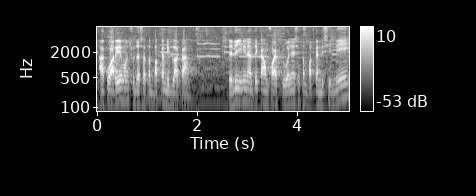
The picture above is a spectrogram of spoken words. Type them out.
akuarium yang sudah saya tempatkan di belakang. Jadi ini nanti kamfa F2 nya saya tempatkan di sini,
